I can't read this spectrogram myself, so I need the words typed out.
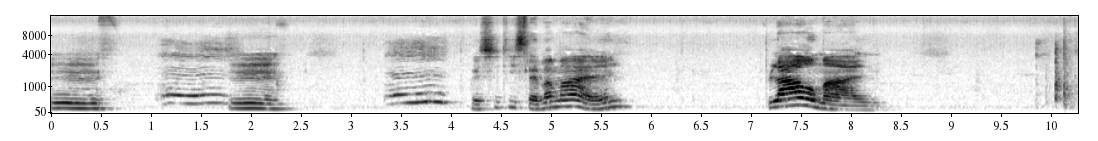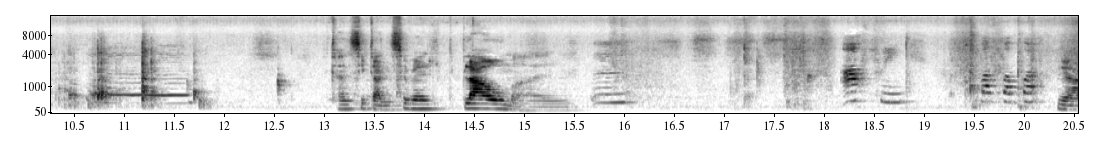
Mm. Mm. Willst du dich selber malen? Blau malen. Du kannst die ganze Welt blau malen. Ja.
